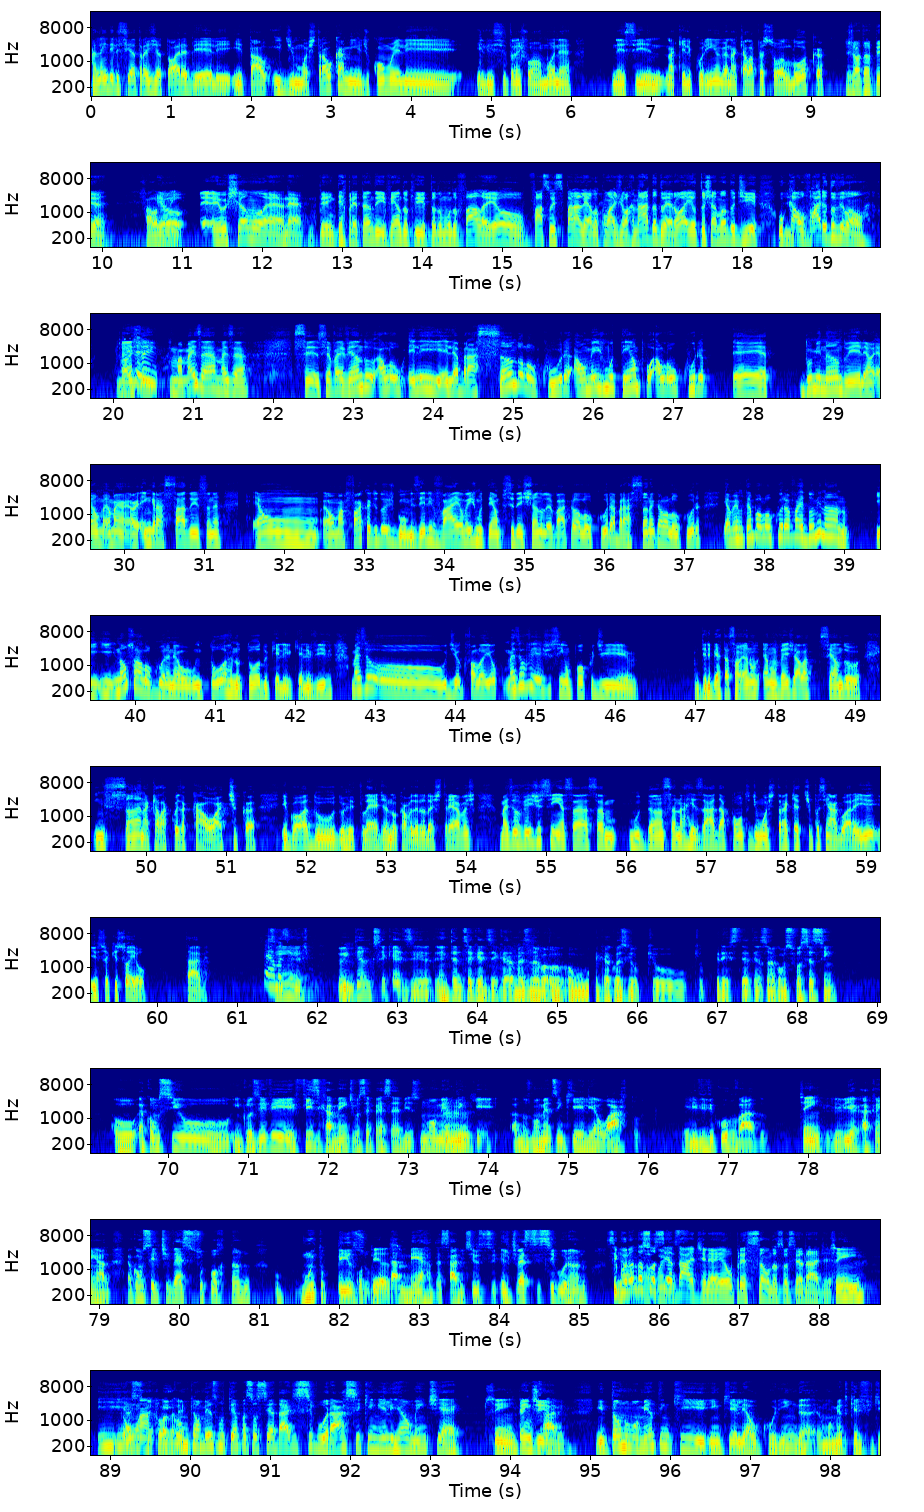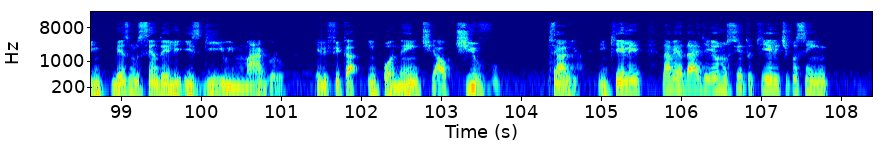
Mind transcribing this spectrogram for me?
além dele ser a trajetória dele e tal, e de mostrar o caminho de como ele, ele se transformou, né, nesse, naquele Coringa, naquela pessoa louca, JP, Fala pra mim. eu, eu chamo, é, né, interpretando e vendo o que todo mundo fala, eu faço esse paralelo com a jornada do herói, eu tô chamando de o calvário do vilão. É isso aí. aí, ma- mas é, mas é. Você vai vendo lou- ele, ele abraçando a loucura, ao mesmo tempo a loucura é, dominando ele. É, é uma- é uma- é engraçado isso, né? É, um, é uma faca de dois gumes. Ele vai ao mesmo tempo se deixando levar pela loucura, abraçando aquela loucura, e ao mesmo tempo a loucura vai dominando. E, e não só a loucura, né? O entorno todo que ele, que ele vive. Mas eu, o, o Diego falou aí, eu, mas eu vejo sim um pouco de, de libertação. Eu não, eu não vejo ela sendo insana, aquela coisa caótica, igual a do, do Heath Ledger no Cavaleiro das Trevas, mas eu vejo sim essa, essa mudança na risada a ponto de mostrar que é tipo assim, agora aí, isso aqui sou eu, sabe? É, Sim, mas eu, tipo, eu Hum. entendo o que você quer dizer. Eu entendo o que você quer dizer, cara, mas a única coisa que eu, que, eu, que eu prestei atenção é como se fosse assim. O, é como se o. Inclusive, fisicamente você percebe isso. No momento Uhum. em que. Nos momentos em que ele é o Arthur, ele vive curvado. Sim. Ele vive acanhado. É como se ele estivesse suportando o- muito peso, O peso. muita merda, sabe? Se Ele estivesse se segurando. Segurando a alguma coisa- sociedade, né? E a opressão da sociedade. Sim. E, e É um assim, Atlas e como ali. que ao mesmo tempo a sociedade segurasse quem ele realmente é. Sim. Entendi. sabe? Então, no momento em que, em que ele é o Coringa, é o momento que ele fica, mesmo sendo ele esguio e magro, ele fica imponente, altivo, Sim. sabe? Em que ele, na verdade, eu não sinto que ele, tipo assim,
